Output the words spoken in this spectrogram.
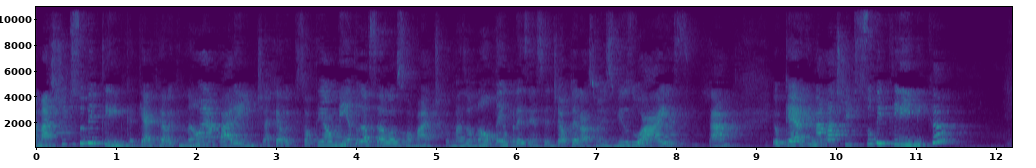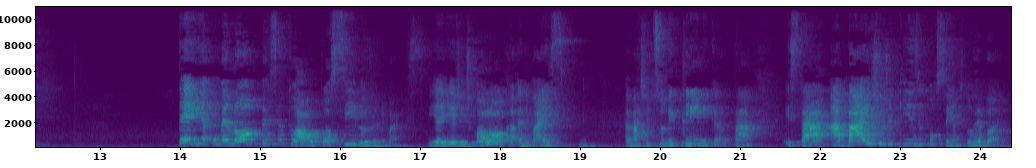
a mastite subclínica, que é aquela que não é aparente, aquela que só tem aumento da célula somática, mas eu não tenho presença de alterações visuais, tá? Eu quero que na mastite subclínica tenha o menor percentual possível de animais. E aí a gente coloca animais, a mastite subclínica, tá? Está abaixo de 15% do rebanho.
